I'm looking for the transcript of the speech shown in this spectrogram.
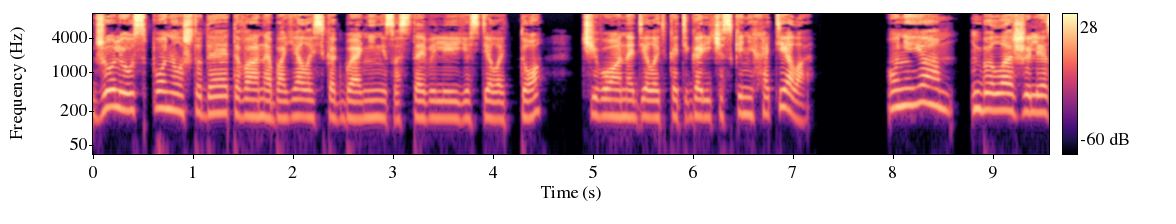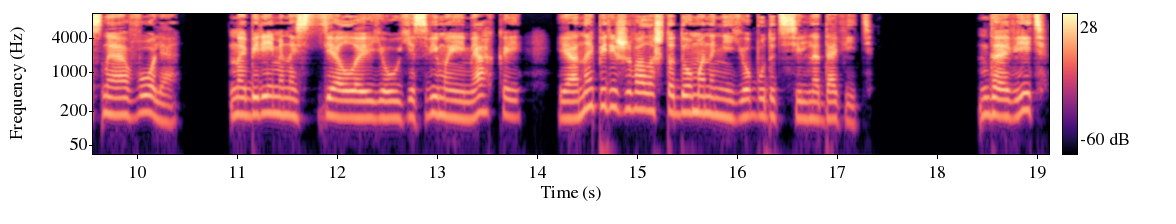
Джулиус понял, что до этого она боялась, как бы они не заставили ее сделать то, чего она делать категорически не хотела. У нее была железная воля, но беременность сделала ее уязвимой и мягкой, и она переживала, что дома на нее будут сильно давить. «Давить?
